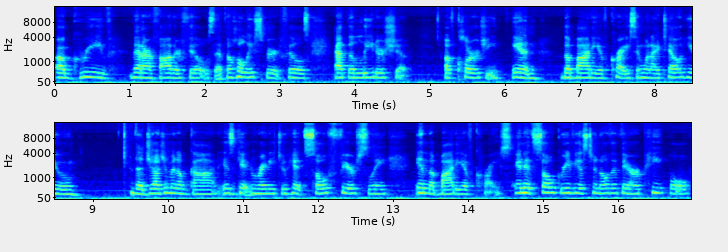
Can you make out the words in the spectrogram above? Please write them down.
a grieve that our Father feels, that the Holy Spirit feels at the leadership of clergy in the body of Christ. And when I tell you the judgment of God is getting ready to hit so fiercely in the body of Christ. And it's so grievous to know that there are people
